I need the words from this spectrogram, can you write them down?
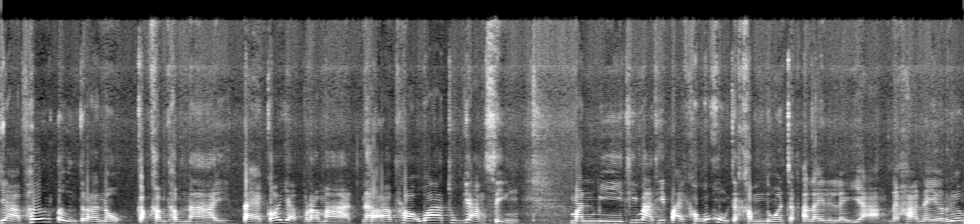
อย่าเพิ่งตื่นตระหนกกับคำทำนาย แต่ก็อย่าประมาทนะครัคะ บ เพราะว่าทุกอย่างสิ่งมันมีที่มาที่ไปเขาก็คงจะคำนวณจากอะไรหลาย ๆ อย่างนะคะ ในเรื่อง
